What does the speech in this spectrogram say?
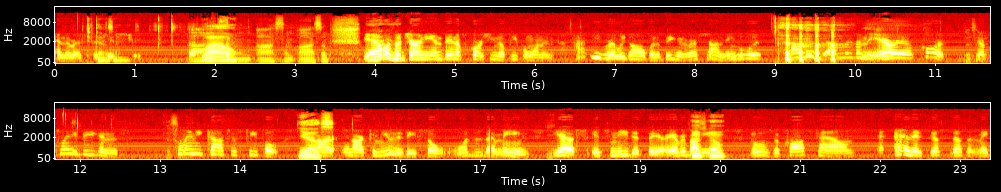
and the rest is 2000. history. Wow. Awesome, awesome, awesome. Yeah, it was a journey, and then of course, you know, people want to. How are you really gonna open a vegan restaurant in Inglewood? I live, I live in the area, of course. There are plenty of vegans, plenty conscious people Yes. in our in our community. So what does that mean? Yes, it's needed there. Everybody Mhm. else moves across town, and it just doesn't make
